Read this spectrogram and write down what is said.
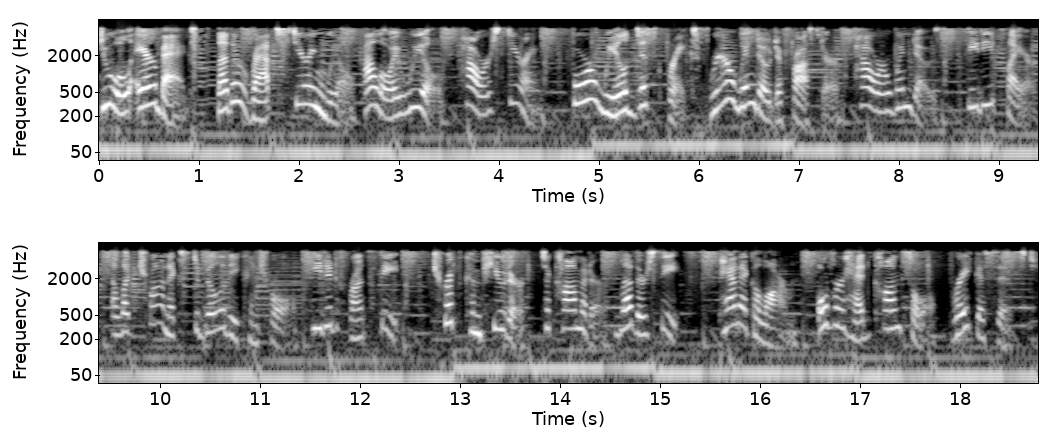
dual airbags, leather wrapped steering wheel, alloy wheels, power steering, four wheel disc brakes, rear window defroster, power windows, CD player, electronic stability control, heated front seats, trip computer, tachometer, leather seats, panic alarm, overhead console, brake assist,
